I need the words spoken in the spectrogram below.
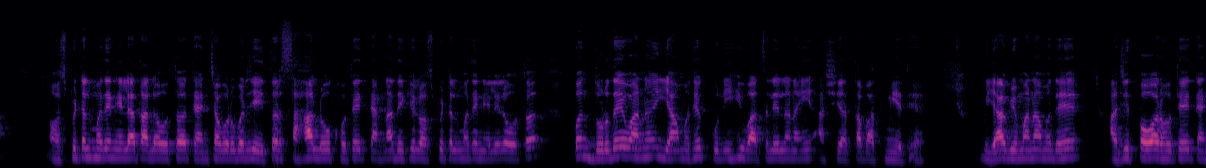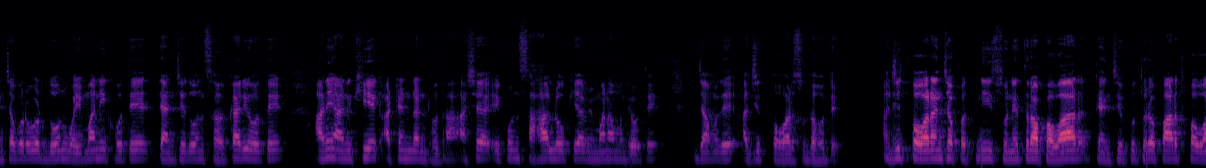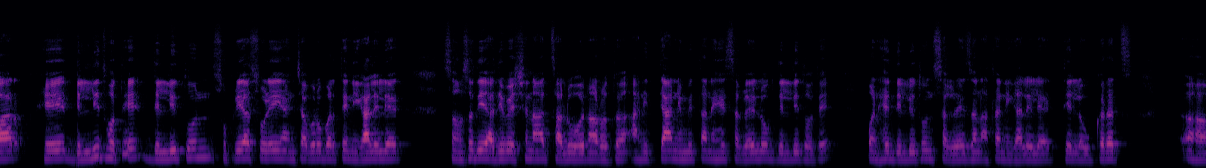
हॉस्पिटलमध्ये नेण्यात आलं होतं. त्यांच्याबरोबर जे इतर सहा लोक होते त्यांना देखील हॉस्पिटलमध्ये नेलेलं होतं. पण दुर्दैवानं यामध्ये कुणीही वाचलेलं नाही अशी आता बातमी येते. आहे या विमानामध्ये अजित पवार होते त्यांच्याबरोबर दोन वैमानिक होते त्यांचे दोन सहकारी होते आणि आणखी एक अटेंडंट होता. अशा एकूण सहा लोक या विमानामध्ये होते ज्यामध्ये अजित पवारसुद्धा होते. अजित पवारांच्या पत्नी सुनेत्रा पवार त्यांचे पुत्र पार्थ पवार हे दिल्लीत होते. दिल्लीतून सुप्रिया सुळे यांच्याबरोबर ते निघालेले आहेत. संसदीय अधिवेशन आज चालू होणार होतं आणि त्या निमित्ताने हे सगळे लोक दिल्लीत होते. पण हे दिल्लीतून सगळेजण आता निघालेले आहेत. ते लवकरच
